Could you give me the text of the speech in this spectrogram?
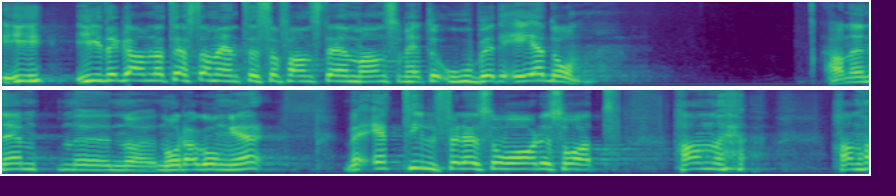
I, I det gamla testamentet så fanns det en man som hette Obed Edom. Han är nämnt eh, några gånger. Vid ett tillfälle så var det så att han, han,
